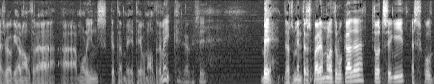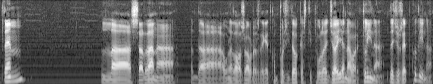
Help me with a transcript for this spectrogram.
Es veu que hi ha un altre a Molins que també té un altre amic. Es veu que sí. Bé, doncs mentre esperem la trucada, tot seguit escoltem la sardana d'una de les obres d'aquest compositor que es titula Joia Navarclina, de Josep Codina.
